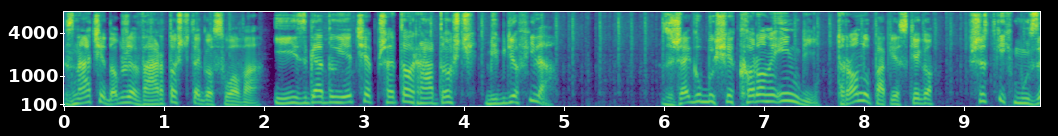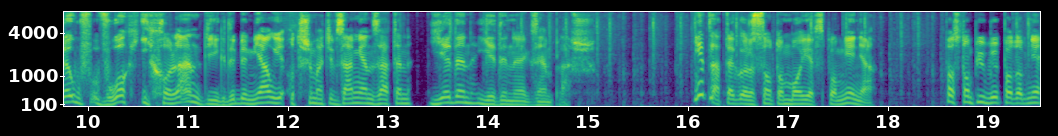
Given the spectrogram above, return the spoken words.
znacie dobrze wartość tego słowa i zgadujecie przeto radość bibliofila. Zrzekłby się korony Indii, tronu papieskiego, wszystkich muzeów Włoch i Holandii, gdyby miał je otrzymać w zamian za ten jeden, jedyny egzemplarz. Nie dlatego, że są to moje wspomnienia. Postąpiłby podobnie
